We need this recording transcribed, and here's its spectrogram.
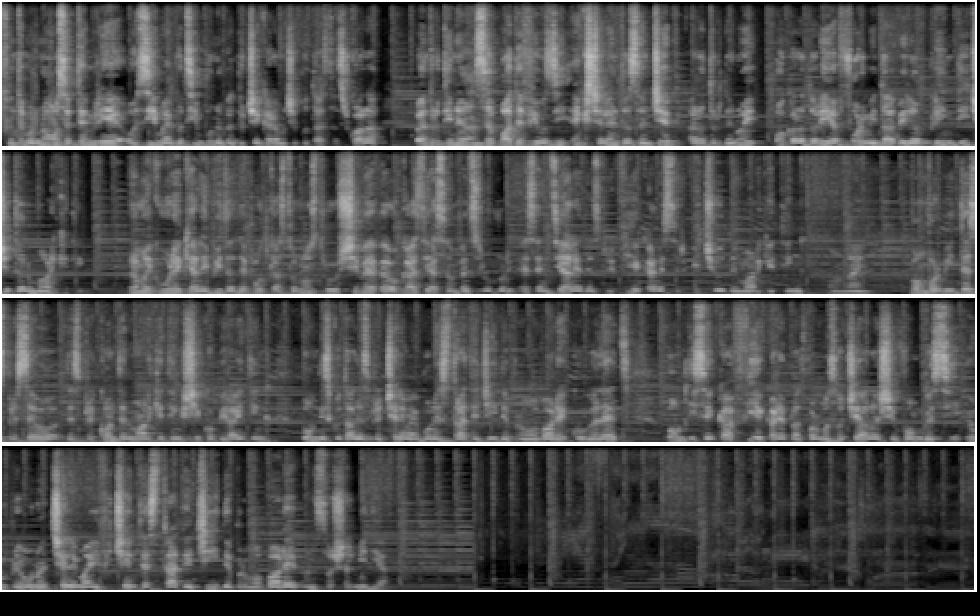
Suntem în 9 septembrie, o zi mai puțin bună pentru cei care au început astăzi școala. Pentru tine însă poate fi o zi excelentă să începi alături de noi o călătorie formidabilă prin digital marketing. Rămâi cu urechea lipită de podcastul nostru și vei avea ocazia să înveți lucruri esențiale despre fiecare serviciu de marketing online. Vom vorbi despre SEO, despre content marketing și copywriting, vom discuta despre cele mai bune strategii de promovare Google Ads, vom diseca fiecare platformă socială și vom găsi împreună cele mai eficiente strategii de promovare în social media.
